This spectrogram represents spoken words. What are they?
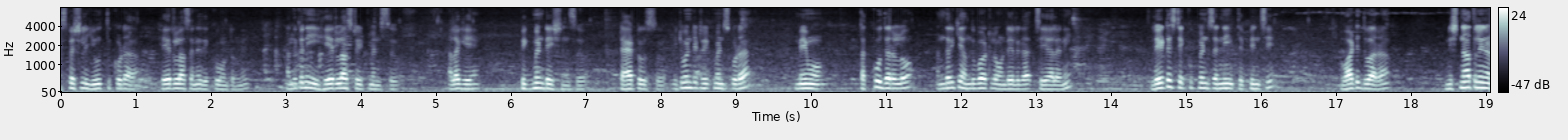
ఎస్పెషల్లీ యూత్ కూడా హెయిర్ లాస్ అనేది ఎక్కువ ఉంటుంది. అందుకని ఈ హెయిర్ లాస్ ట్రీట్మెంట్స్ అలాగే పిగ్మెంటేషన్స్ టాటూస్ ఇటువంటి ట్రీట్మెంట్స్ కూడా మేము తక్కువ ధరలో అందరికీ అందుబాటులో ఉండేలాగా చేయాలని లేటెస్ట్ ఎక్విప్మెంట్స్ అన్నీ తెప్పించి వాటి ద్వారా నిష్ణాతులైన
